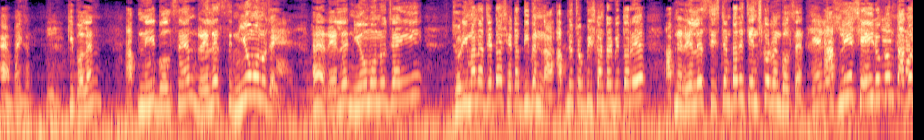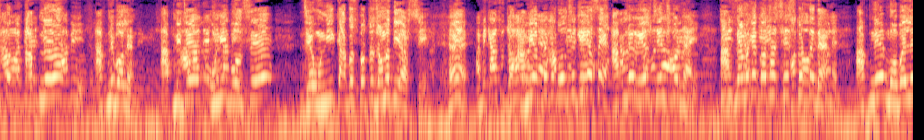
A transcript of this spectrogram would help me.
হ্যাঁ ভাইজান। কি বলেন? আপনি বলছেন রেলের নিয়ম অনুযায়ী। হ্যাঁ। হ্যাঁ রেলের নিয়ম অনুযায়ী জরিমানা যেটা সেটা দিবেন না। আপনি চব্বিশ ঘণ্টার ভিতরে আপনি রেলের সিস্টেমটারে চেঞ্জ করবেন বলছেন। আপনি সেই রকম কাগজপত্র আপনারা আপনি বলেন। আপনি যে উনি বলছে যে উনি কাগজপত্র জমা দিয়ে আসছে। হ্যাঁ? আমি আমি আপনাকে বলছি ঠিক আছে? আপনি রেল চেঞ্জ করবেন। আপনি আমাকে কথা শেষ করতে দেন। আপনি মোবাইলে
